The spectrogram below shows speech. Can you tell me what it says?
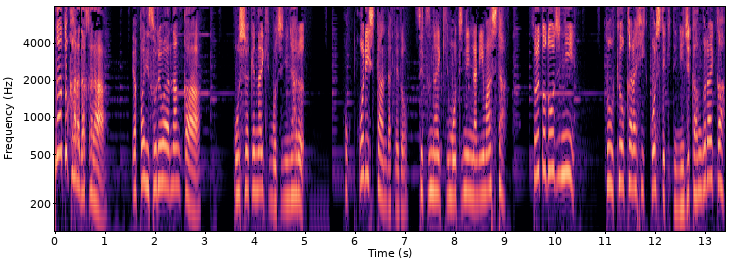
が後からだから、やっぱりそれはなんか、申し訳ない気持ちになる。ほっこりしたんだけど、切ない気持ちになりました。それと同時に、東京から引っ越してきて2時間ぐらいか。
